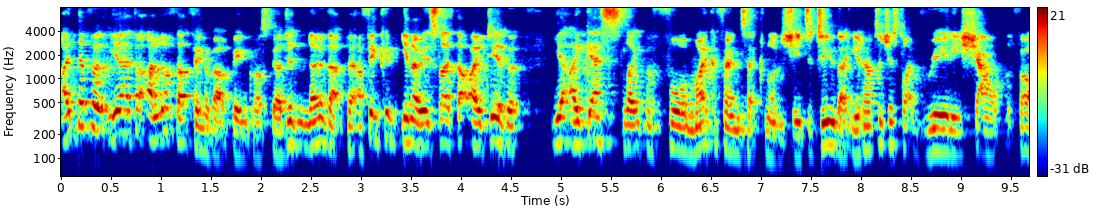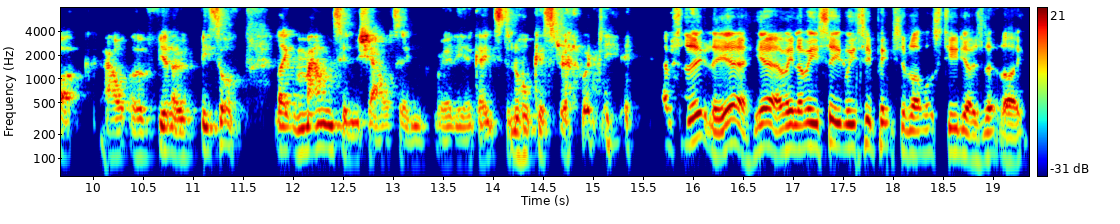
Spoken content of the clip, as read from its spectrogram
I never, yeah, I love that thing about Bing Crosby. I didn't know that, but I think you know, it's like that idea that yeah, I guess like before microphone technology, to do that, you'd have to just like really shout the fuck out of, you know, be sort of like mountain shouting really against an orchestra, wouldn't you? Absolutely, yeah, yeah. I mean, I mean, you see, we see pictures of like what studios look like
